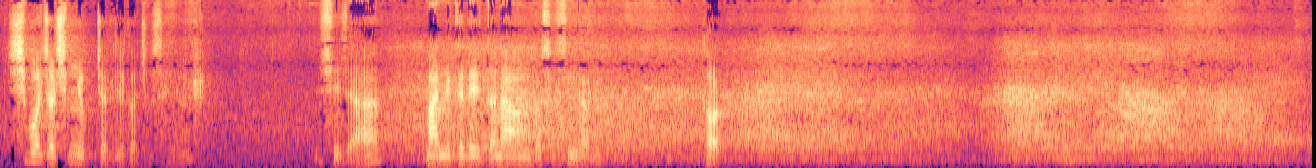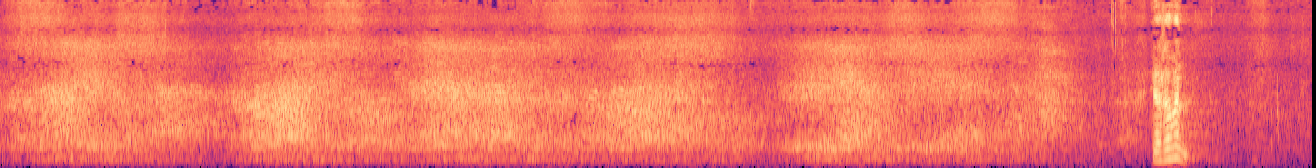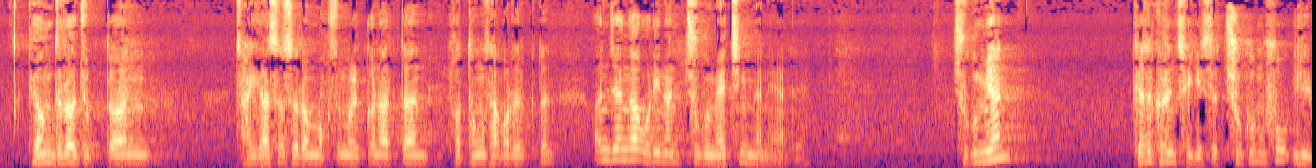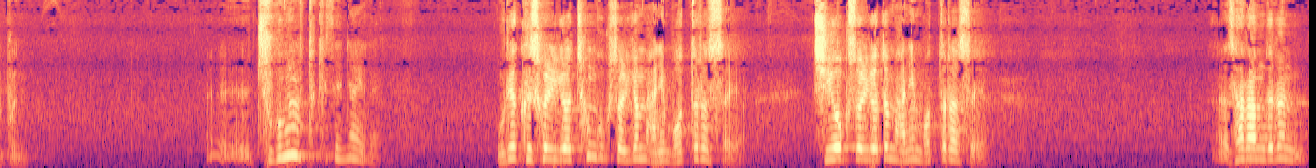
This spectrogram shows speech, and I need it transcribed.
15절, 16절 읽어주세요. 시작. 만일 그들이 떠나오는 곳을 생각해. 더 여러분, 병들어 죽던 자기가 스스로 목숨을 끊었던 교통사고로 죽던 언젠가 우리는 죽음에 직면해야 돼요. 죽으면 그래서 그런 책이 있어. 요 죽음 후 1분. 죽으면 어떻게 되냐 이거예요. 우리가 그 설교, 천국 설교 많이 못 들었어요. 지옥 설교도 많이 못 들었어요. 사람들은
